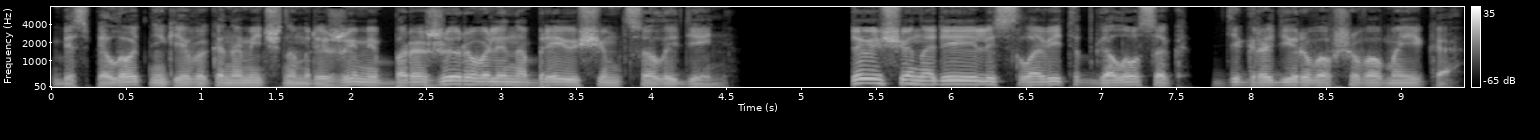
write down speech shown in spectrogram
Беспилотники в экономичном режиме баражировали на бреющем целый день. Все еще надеялись словить отголосок деградировавшего маяка.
